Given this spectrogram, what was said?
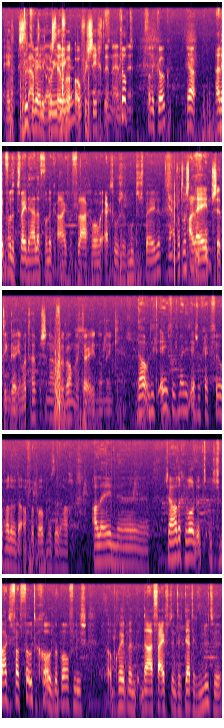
heeft straalt hij juist heel veel overzicht. En, en, Klopt, vond ik ook. Ja, eigenlijk voor de tweede helft vond ik Ajax Vlaag gewoon echt hoe ze het moeten spelen. ja, wat was nou Alleen- omzetting daarin? Wat hebben ze nou veranderd daarin dan, denk je? Nou, niet eens, volgens mij niet eens zo gek veel hadden we de afgelopen over met de. Alleen, ze hadden gewoon, het, ze maakten het fout veel te groot bij balverlies. Op een gegeven moment, na 25, 30 minuten,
